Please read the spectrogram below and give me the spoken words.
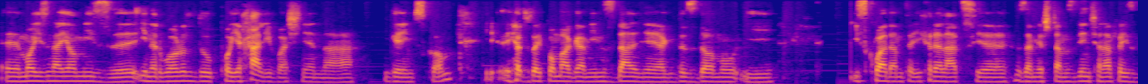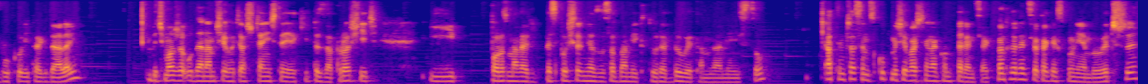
e, moi znajomi z Inner Worldu pojechali właśnie na Gamescom. Ja tutaj pomagam im zdalnie jakby z domu i, i składam te ich relacje, zamieszczam zdjęcia na Facebooku i tak dalej. Być może uda nam się chociaż część tej ekipy zaprosić i porozmawiać bezpośrednio z osobami, które były tam na miejscu. A tymczasem skupmy się właśnie na konferencjach. Konferencje, tak jak wspomniałem, były trzy.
